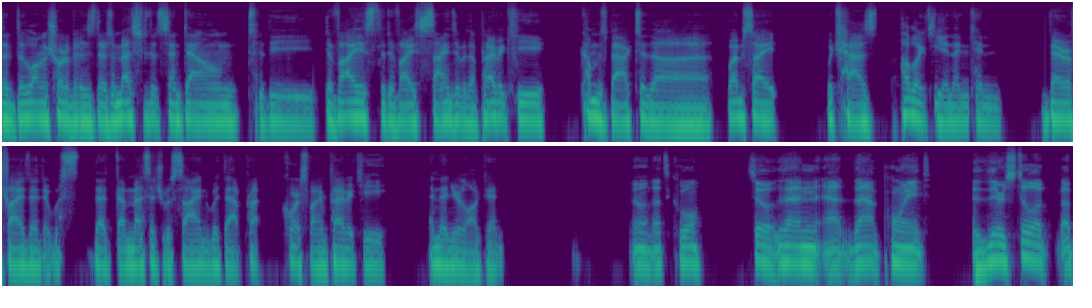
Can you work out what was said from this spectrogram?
the, the long and short of it is there's a message that's sent down to the device. The device signs it with a private key, comes back to the website, which has a public key and then can verify that it was, that that message was signed with that pri- corresponding private key. And then you're logged in. Oh, that's cool. So then at that point, there's still a, a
